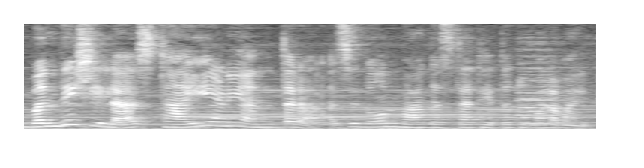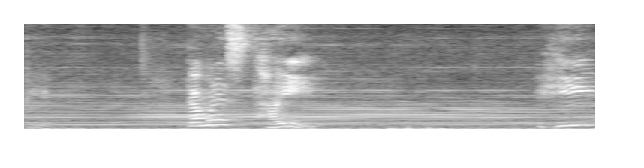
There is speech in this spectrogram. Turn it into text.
बंदिशीला स्थायी आणि अंतरा असे दोन भाग असतात हे तर तुम्हाला माहिती आहे. त्यामुळे स्थायी ही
